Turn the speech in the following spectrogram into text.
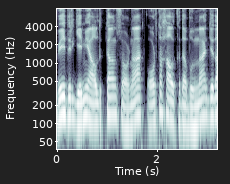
Vader gemiyi aldıktan sonra orta halkıda bulunan Jedi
